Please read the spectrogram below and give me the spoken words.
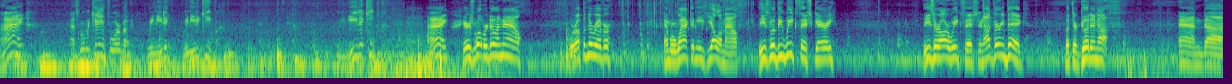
All right. That's what we came for, but we need a we need a keeper. We need a keeper. All right. Here's what we're doing now. We're up in the river, and we're whacking these yellowmouth. These would be weak fish, Gary. These are our weak fish. They're not very big, but they're good enough. And uh,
